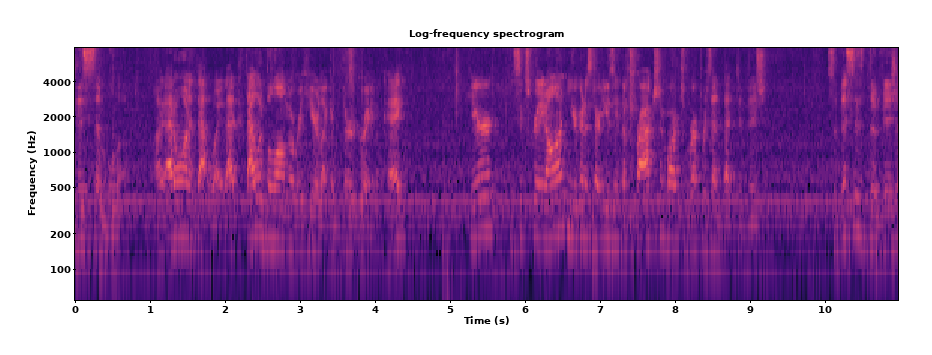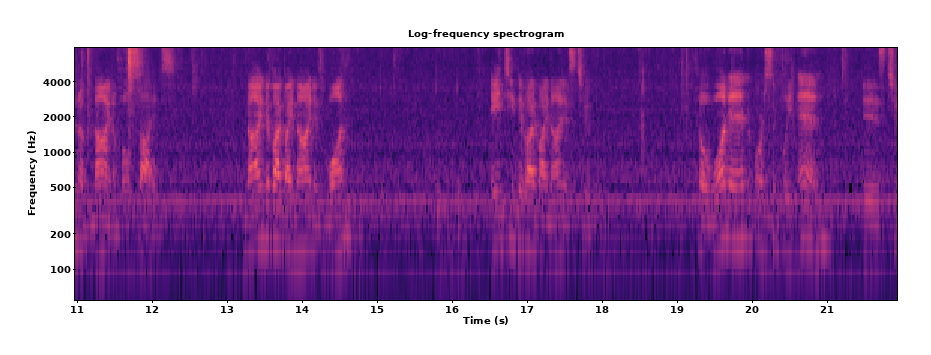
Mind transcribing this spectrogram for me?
this symbol though. I, I don't want it that way. That, that would belong over here like in third grade, okay? Here, in sixth grade on, you're going to start using the fraction bar to represent that division. So this is division of 9 on both sides. 9 divided by 9 is 1. 18 divided by 9 is 2. So 1n, or simply n, is 2.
